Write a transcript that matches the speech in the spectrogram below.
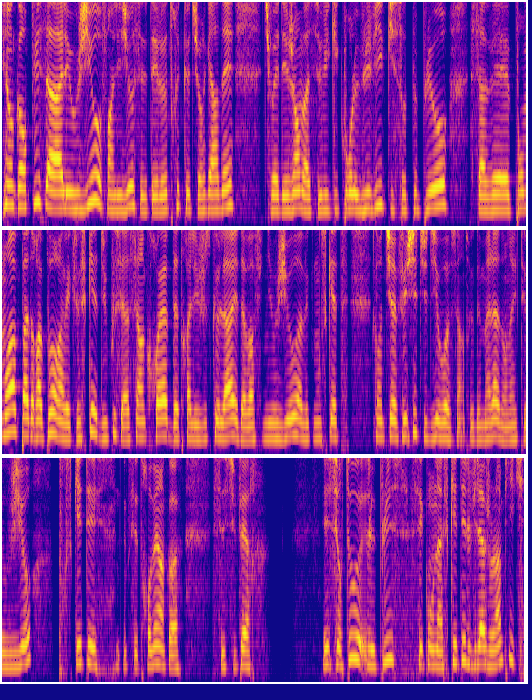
et encore plus à aller au JO. Enfin, les JO, c'était le truc que tu regardais. Tu voyais des gens, bah, celui qui court le plus vite, qui saute le plus haut, ça avait pour moi pas de rapport avec le skate. Du coup, c'est assez incroyable d'être allé jusque-là et d'avoir fini au JO avec mon skate. Quand tu réfléchis, tu te dis, ouais, c'est un truc de malade, on a été au JO pour skater. Donc c'est trop bien, quoi. C'est super. Et surtout, le plus, c'est qu'on a skaté le village olympique.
